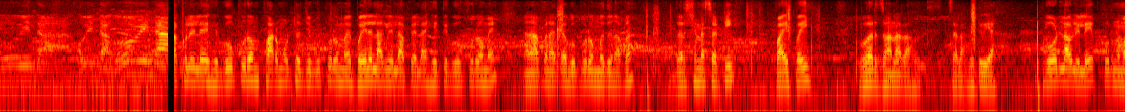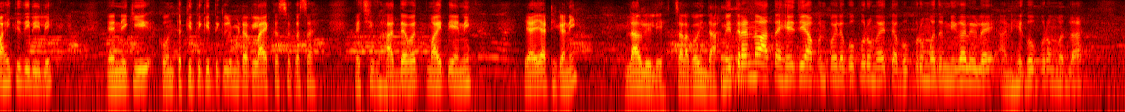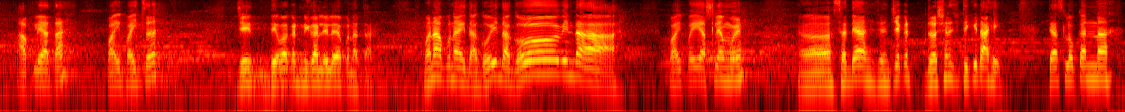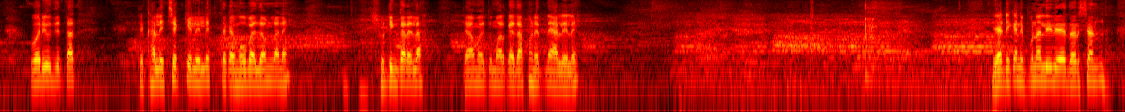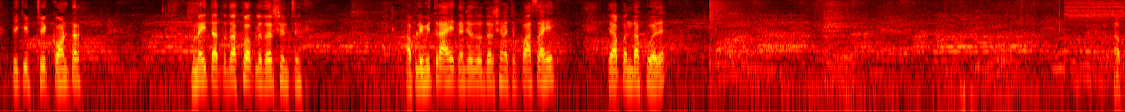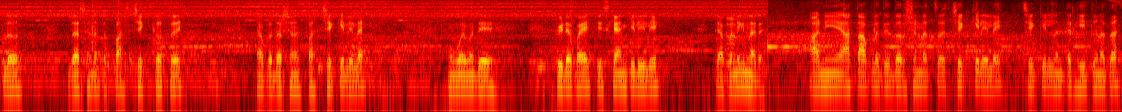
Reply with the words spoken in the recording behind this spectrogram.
गोविंदा गोविंदा गोविंदा. दाखवलेलं आहे हे गोपुरम फार मोठं जे गोपुरम आहे पहिलं लागलेलं आपल्याला हे ते गोपुरम आहे. आणि आपण आता गोपुरम मधून आपण दर्शनासाठी पायी पायी वर जाणार आहोत. चला भेटूया. बोर्ड लावलेले पूर्ण माहिती दिलेली. यांनी की कोणतं किती किती किलोमीटरला आहे कसं कसं आहे याची अद्यावत माहिती यांनी या या ठिकाणी लावलेली आहे. चला गोविंदा. मित्रांनो आता हे जे आपण पहिलं गोपुरम आहे त्या गोपुरममधून निघालेलो आहे आणि हे गोपुरममधला आपले आता पायी पायीचं जे देवाकडे निघालेलो आहे आपण आता. म्हणा पुन्हा एकदा गोविंदा गोविंदा. पायी पायी असल्यामुळे सध्या ज्यांच्याकडे दर्शनाची तिकीट आहे. त्याच लोकांना वरीव देतात. ते खाली चेक केलेले तर काही मोबाईल जमला नाही. शूटिंग करायला. त्यामुळे तुम्हाला काही दाखवण्यात नाही आलेलं. आहे या ठिकाणी पुन्हा लिहिले आहे दर्शन तिकीट चेक काउंटर पुन्हा इथं आता दाखवू आपलं दर्शनचं. आपले मित्र आहे त्यांच्याजवळ दर्शनाचं पास आहे. ते आपण दाखवू आता. आपलं दर्शनाचं पास चेक करतोय. आपलं दर्शनाचं पास चेक केलेलं आहे. मोबाईलमध्ये पी डी एफ आहे ती स्कॅन केलेली आहे. ते आपण निघणार आहे. आणि आता आपलं ते दर्शनाचं चेक केलेलं आहे. चेक केल्यानंतर इथून आता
